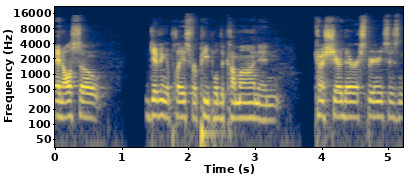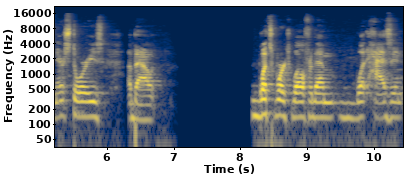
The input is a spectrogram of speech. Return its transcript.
and also giving a place for people to come on and kind of share their experiences and their stories about what's worked well for them, what hasn't,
